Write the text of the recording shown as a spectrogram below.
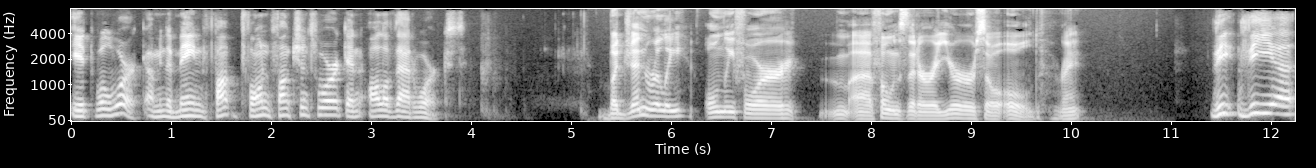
it will work. I mean, the main fun- phone functions work, and all of that works. But generally, only for mm, uh, phones that are a year or so old, right? The the uh,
